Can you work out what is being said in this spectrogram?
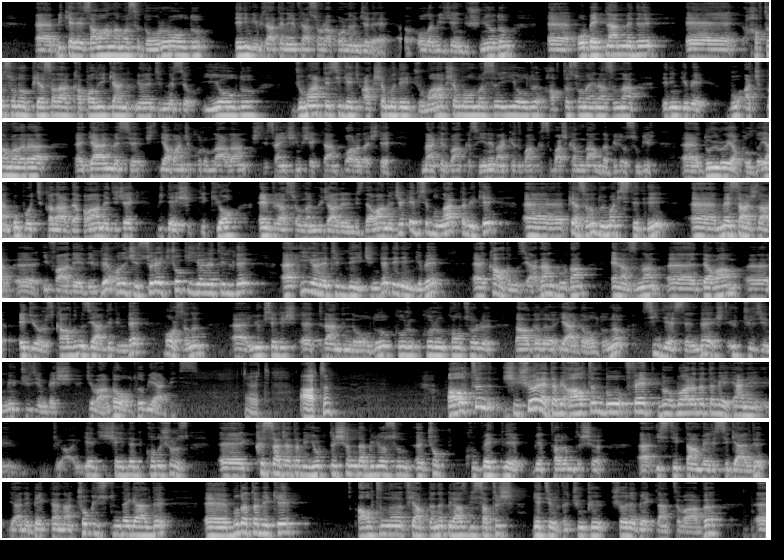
Ee, bir kere zamanlaması doğru oldu. Dediğim gibi zaten enflasyon raporunun önce de e, olabileceğini düşünüyordum. Ee, o beklenmedi. Ee, hafta sonu piyasalar kapalıyken yönetilmesi iyi oldu. Cumartesi geç akşamı değil, cuma akşamı olması iyi oldu. Hafta sonu en azından dediğim gibi bu açıklamalara e, gelmesi, işte yabancı kurumlardan, işte Sayın Şimşek'ten bu arada işte Merkez Bankası, yeni Merkez Bankası Başkanı'ndan da biliyorsun bir e, duyuru yapıldı. Yani bu politikalar devam edecek, bir değişiklik yok. Enflasyonla mücadelemiz devam edecek. Hepsi bunlar tabii ki e, piyasanın duymak istediği e, mesajlar e, ifade edildi. Onun için süreç çok iyi yönetildi e, iyi yönetildiği için de dediğim gibi e, kaldığımız yerden buradan en azından e, devam e, ediyoruz. Kaldığımız yer dediğimde borsanın e, yükseliş e, trendinde olduğu, kur, kurun kontrolü dalgalı yerde olduğunu, CDS'lerin de işte 320-325 civarında olduğu bir yerdeyiz. Evet. Altın? Altın şöyle tabii altın bu Fed bu, bu arada tabii yani şeyde konuşuruz. E, kısaca tabii yurt dışında biliyorsun e, çok kuvvetli bir tarım dışı e, istihdam verisi geldi. Yani beklenen çok üstünde geldi. E, bu da tabii ki altını fiyatlarına biraz bir satış getirdi. Çünkü şöyle beklenti vardı. E,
